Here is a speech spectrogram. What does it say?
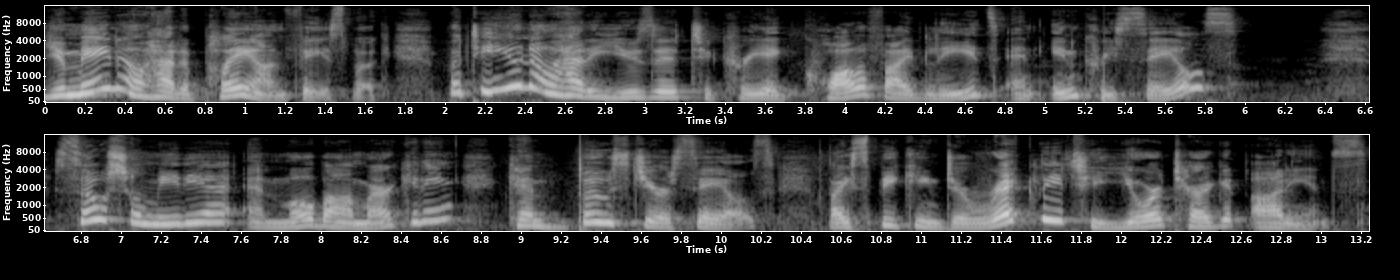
You may know how to play on Facebook, but do you know how to use it to create qualified leads and increase sales? Social media and mobile marketing can boost your sales by speaking directly to your target audience,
